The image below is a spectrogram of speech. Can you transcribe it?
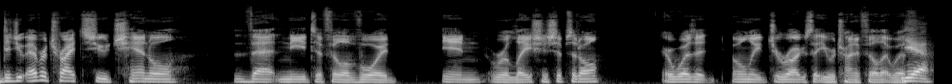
did you ever try to channel that need to fill a void in relationships at all? Or was it only drugs that you were trying to fill that with? Yeah.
